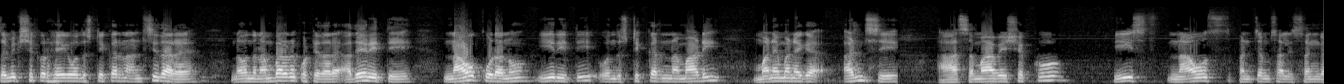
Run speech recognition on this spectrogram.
ಸಮೀಕ್ಷಕರು ಹೇಗೆ ಒಂದು ಸ್ಟಿಕ್ಕರ್ನ ಅಂಟಿಸಿದ್ದಾರೆ, ನಾವು ಒಂದು ನಂಬರನ್ನು ಕೊಟ್ಟಿದ್ದಾರೆ. ಅದೇ ರೀತಿ ನಾವು ಕೂಡ ಈ ರೀತಿ ಒಂದು ಸ್ಟಿಕ್ಕರ್ನ ಮಾಡಿ ಮನೆ ಮನೆಗೆ ಅಂಟಿಸಿ ಆ ಸಮಾವೇಶಕ್ಕೂ ಈ ನಾವು ಪಂಚಮಸಾಲಿ ಸಂಘ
